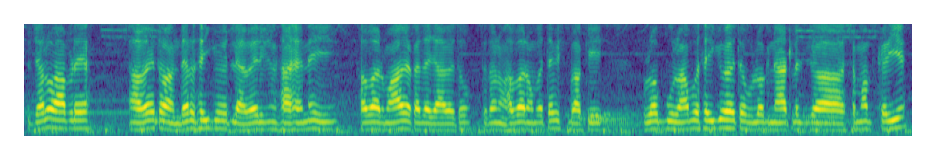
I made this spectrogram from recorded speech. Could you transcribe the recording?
તો ચાલો આપણે, હવે તો અંધારો થઈ ગયો એટલે હવે રિટર્ન થશે નહીં. સવારમાં આવે, કદાચ આવે તો. તમને સવારમાં બતાવીશ. બાકી વ્લોગ બહુ લાંબો થઈ ગયો હોય તો વ્લોગને આટલે જ સમાપ્ત કરીએ.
